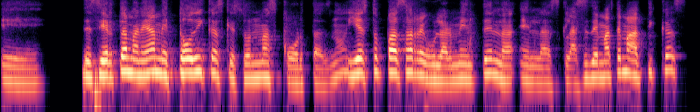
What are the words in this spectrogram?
eh, de cierta manera metódicas que son más cortas, ¿no? Y esto pasa regularmente en la en las clases de matemáticas,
